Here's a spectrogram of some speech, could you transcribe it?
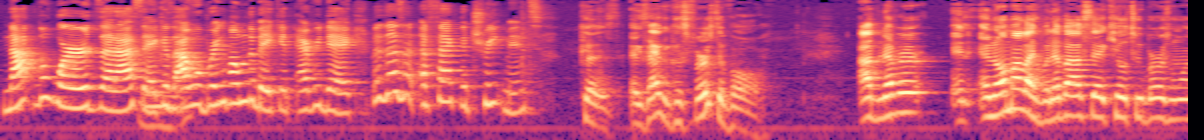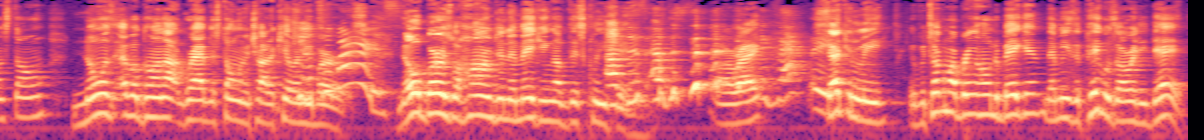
not the words that I say, because I mm. will bring home the bacon every day, but it doesn't affect the treatment. Because exactly, because first of all, I've never in, in all my life, whenever I've said kill two birds with one stone, no one's ever gone out, grabbed a stone, and tried to kill, Kill any birds. birds. No birds were harmed in the making of this cliche. Of this, of this. all right. exactly. Secondly, if we're talking about bringing home the bacon, that means the pig was already dead.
